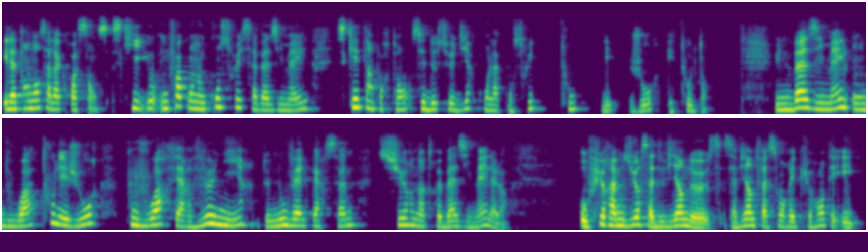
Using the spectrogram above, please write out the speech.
et la tendance à la croissance. Une fois qu'on a construit sa base email, ce qui est important, c'est de se dire qu'on la construit tous les jours et tout le temps. Une base email, on doit tous les jours pouvoir faire venir de nouvelles personnes sur notre base email. Alors, au fur et à mesure, ça vient de façon récurrente et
